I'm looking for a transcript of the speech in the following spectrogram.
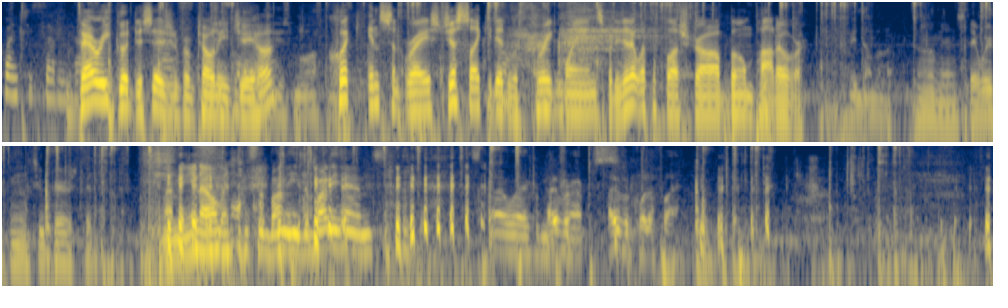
27,000. very good decision from Tony G, huh? Use more often. Quick instant raise, just like he did with three queens, but he did it with the flush draw. Boom, pot over. We double up. Oh man, stay away from the two pairs, kid. I mean, you know, I mean, It's the bunny, the bunny hands. Stay away from the Over, traps. overqualify.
